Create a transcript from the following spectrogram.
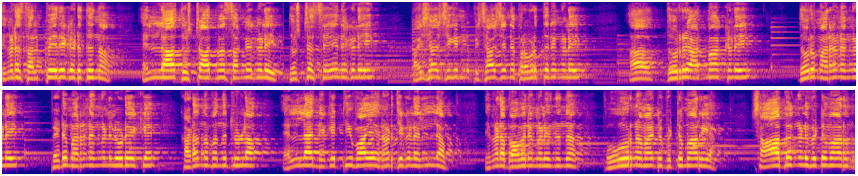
നിങ്ങളുടെ സൽപ്പേര് കെടുത്തുന്ന എല്ലാ ദുഷ്ടാത്മ സംഘങ്ങളെയും ദുഷ്ടസേനകളെയും പൈശാചികൻ പിശാചിന്റെ പ്രവർത്തനങ്ങളെയും ആ ദുരാത്മാക്കളെയും ദുർമരണങ്ങളെയും പെടുമരണങ്ങളിലൂടെയൊക്കെ കടന്നു വന്നിട്ടുള്ള എല്ലാ നെഗറ്റീവായ എനർജികളെല്ലാം നിങ്ങളുടെ ഭവനങ്ങളിൽ നിന്ന് പൂർണമായിട്ട് വിട്ടുമാറിയ ശാപങ്ങൾ വിട്ടുമാറുന്നു.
